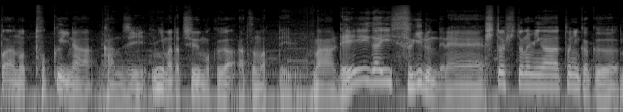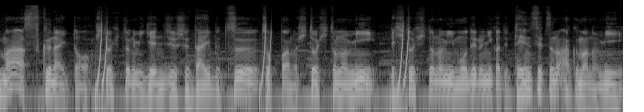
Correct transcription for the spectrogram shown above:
パーの得意な感じにまた注目が集まっている。まあ、例外すぎるんでね、人人の実がとにかく、まあ少ないと。人人の実原獣種大仏、チョッパーの人人の実、で、人人の実モデル2かという伝説の悪魔の実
